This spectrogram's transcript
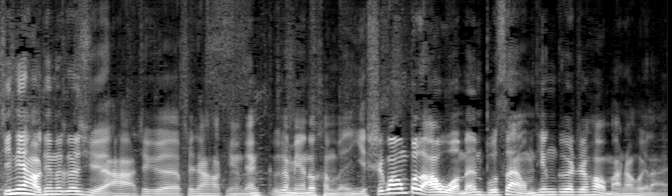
今天好听的歌曲啊，这个非常好听，连歌名都很文艺。时光不老，我们不散。我们听歌之后马上回来。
